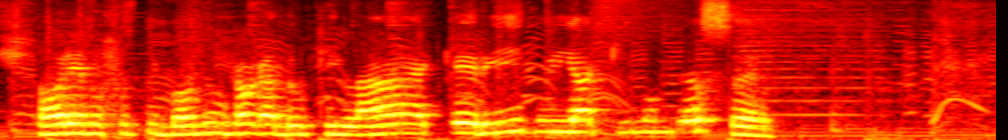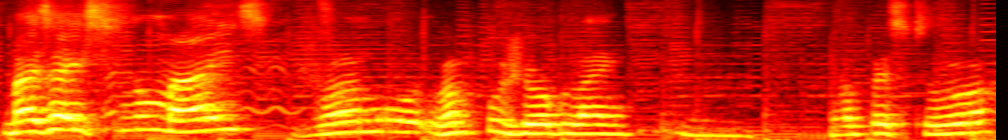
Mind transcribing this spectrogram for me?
história no futebol de um jogador que lá é querido e aqui não deu certo. Mas é isso, no mais, vamos, vamos pro jogo lá em, uma pessoa.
